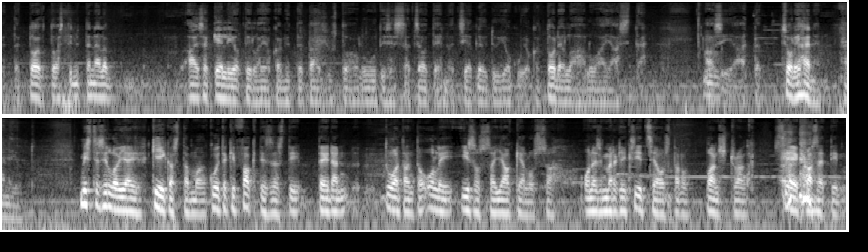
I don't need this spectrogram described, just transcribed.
että toivottavasti nyt näillä Aisa Keliotilla, joka nyt taisi just ollut uutisessa, että se on tehnyt, että sieltä löytyy joku, joka todella haluaa ajaa sitä. Asiaa. Että se oli hänen, hänen juttu. Mistä silloin jäi kiikastamaan? Kuitenkin faktisesti teidän tuotanto oli isossa jakelussa. On esimerkiksi itse ostanut Punch Drunk C-kasetin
